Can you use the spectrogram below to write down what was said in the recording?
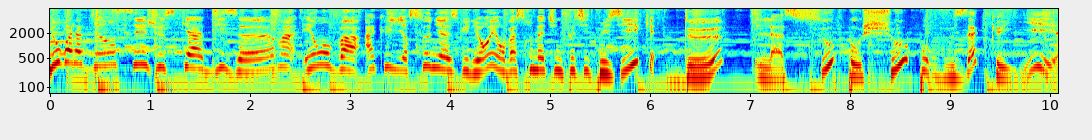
Nous voilà bien, c'est jusqu'à 10h et on va accueillir Sonia Esguignan et on va se remettre une petite musique de la soupe au chou pour vous accueillir,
